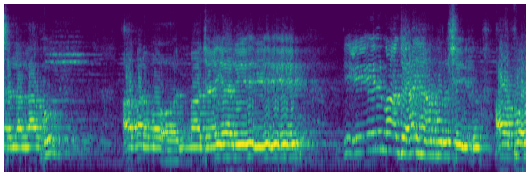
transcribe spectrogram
সাল্লাল্লাহু আমার মন মাজায়া রে দিল মাজায়া মুর্শিদ আপন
